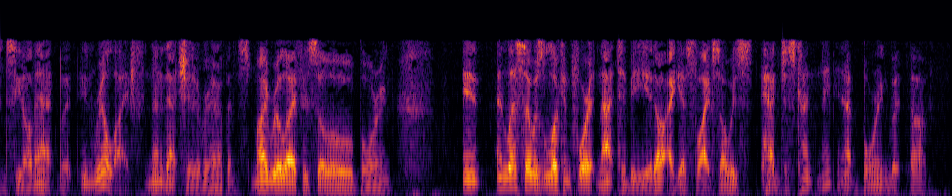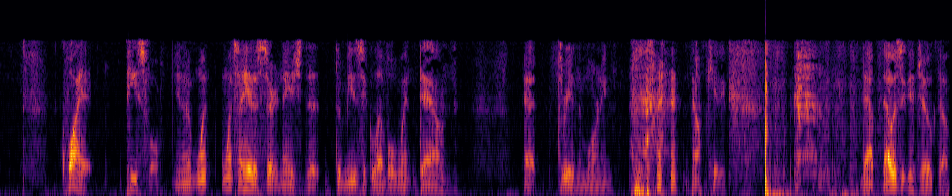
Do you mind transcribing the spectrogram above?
and see all that, but in real life, none of that shit ever happens. My real life is so boring. And unless I was looking for it not to be at all. I guess life's always had just kind of maybe not boring, but uh, quiet, peaceful. You know, once I hit a certain age, the the music level went down at three in the morning. no, I'm kidding. that that was a good joke though.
